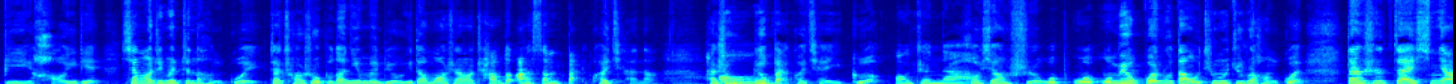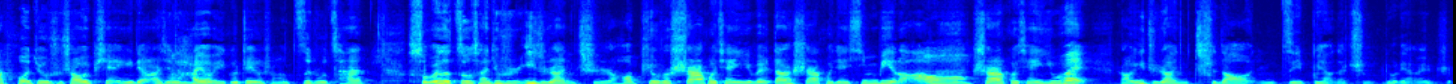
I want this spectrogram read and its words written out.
比好一点。香港这边真的很贵，在超市我不知道你有没有留意到，猫山王差不多二三百块钱呢，还是五六百块钱一个。哦，真的啊、好像是我我我没有关注，但我听说据说很贵，但是在新加坡就是稍微便宜一点，而且它还有一个这个什么自助餐，所谓的自助餐就是一直让你吃，然后譬如说十二块钱一位，当然十二块钱新币了啊哦，十二、块钱一位，然后一直让你吃到你自己不想再吃榴莲为止。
